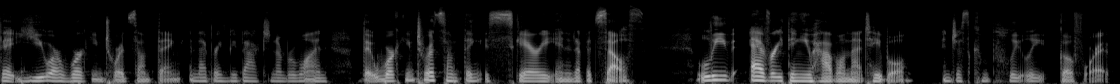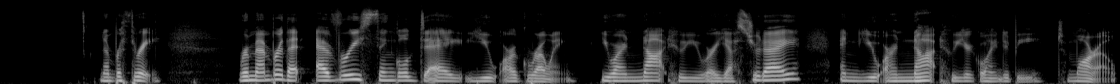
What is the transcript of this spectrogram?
that you are working towards something. And that brings me back to number one that working towards something is scary in and of itself. Leave everything you have on that table. and just completely go for it. Number three, remember that every single day you are growing. You are not who you were yesterday, and you are not who you're going to be tomorrow.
